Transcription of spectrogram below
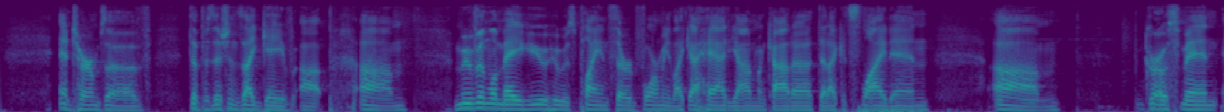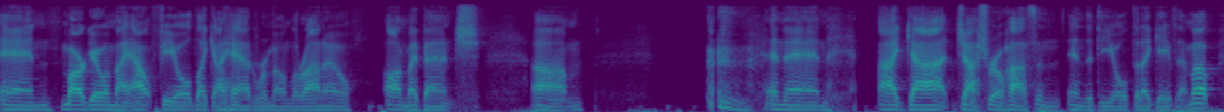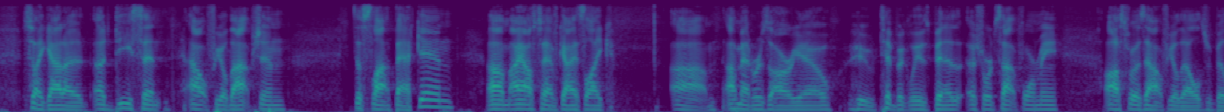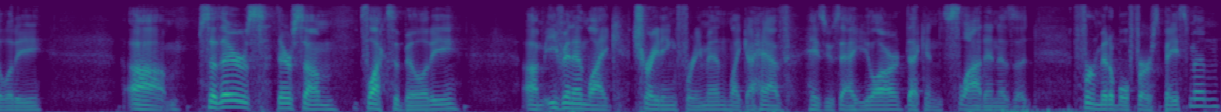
in terms of the positions I gave up. Um, moving LeMahieu, who was playing third for me, like I had Yoan Moncada that I could slide in. Um, Grossman and Margot in my outfield, like I had Ramon Laureano on my bench. Um, and then I got Josh Rojas in, in the deal that I gave them up. So I got a, a decent outfield option to slot back in. Um, I also have guys like um, Amed Rosario, who typically has been a, a shortstop for me, also has outfield eligibility. Um, so there's there's some flexibility, um, even in like trading Freeman. Like I have Jesus Aguilar that can slot in as a formidable first baseman,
